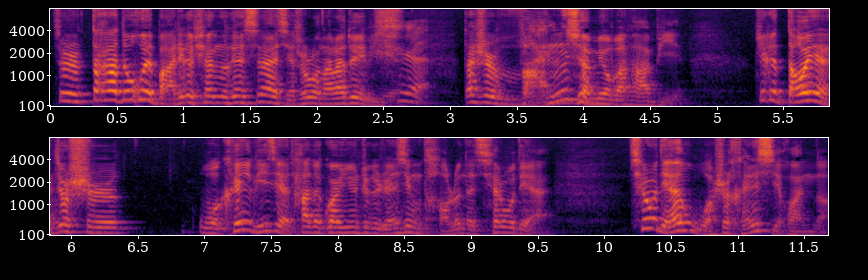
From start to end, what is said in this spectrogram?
就是大家都会把这个片子跟《现代启示录》拿来对比，是但是完全没有办法比。这个导演就是，我可以理解他的关于这个人性讨论的切入点，切入点我是很喜欢的，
